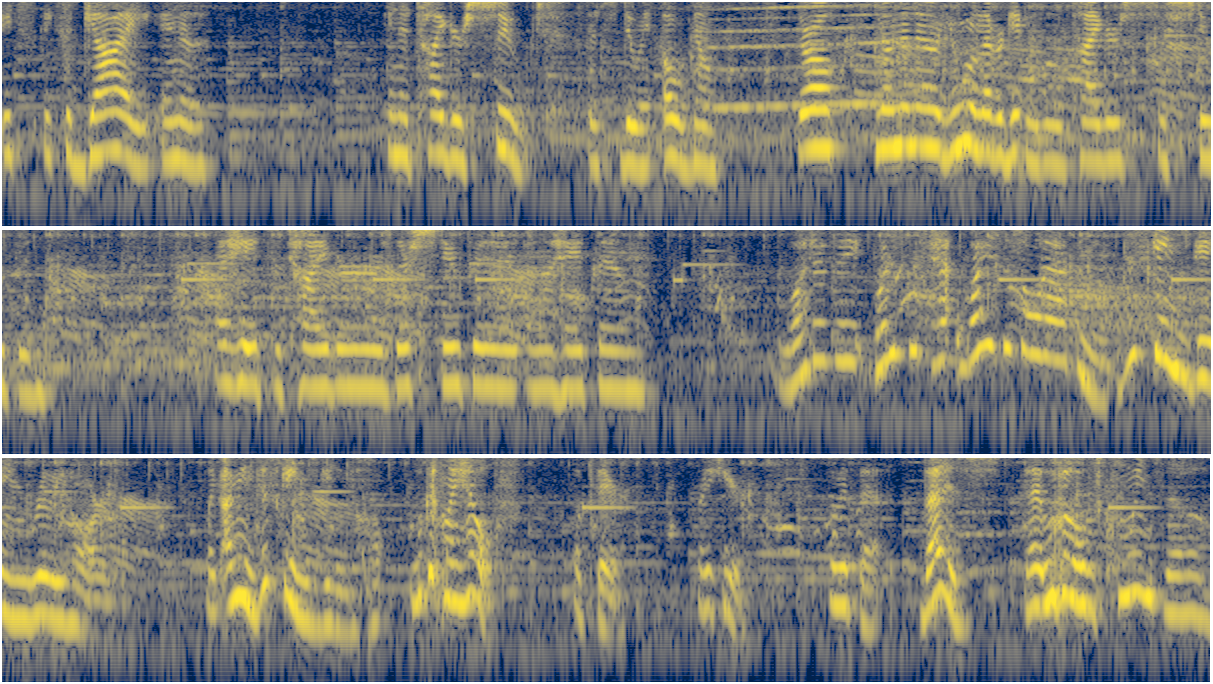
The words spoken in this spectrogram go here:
it's, it's a guy in a, in a tiger suit that's doing, oh no. They're all, no, no, no, you will never get me, little tigers. You're stupid. I hate the tigers. They're stupid, and I hate them. What are they? What is this? why is this all happening? This game is getting really hard. Like, I mean, this game is getting... Look at my health up there. Right here. Look at that. That is... That, look at all those coins, though.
